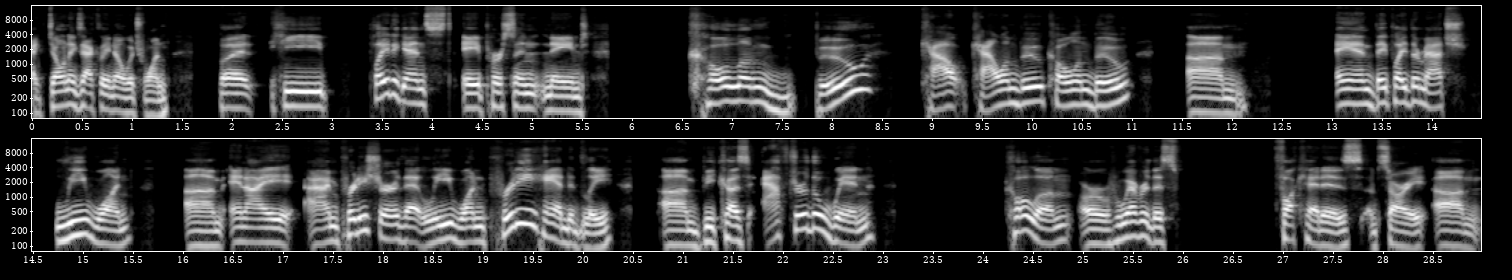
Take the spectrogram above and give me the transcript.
I don't exactly know which one, but he played against a person named Columbu, Cal Calambu, Columbu. Um, and they played their match. Lee won. Um, and I I'm pretty sure that Lee won pretty handedly um, because after the win, Colum or whoever this fuckhead is, I'm sorry, um,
